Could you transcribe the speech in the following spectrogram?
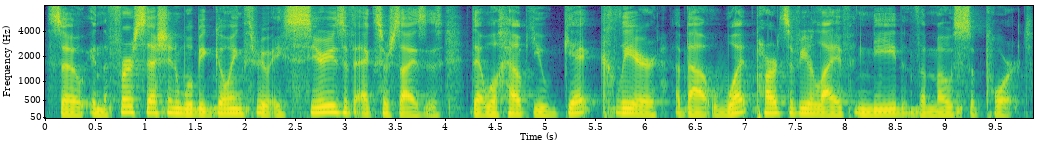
So, in the first session, we'll be going through a series of exercises that will help you get clear about what parts of your life need the most support.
